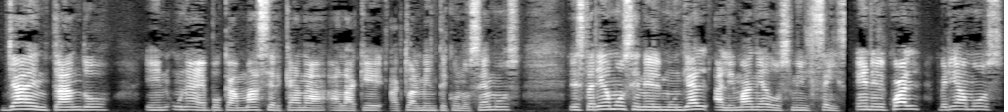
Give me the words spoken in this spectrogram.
Ya entrando en una época más cercana a la que actualmente conocemos, estaríamos en el Mundial Alemania 2006, en el cual veríamos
